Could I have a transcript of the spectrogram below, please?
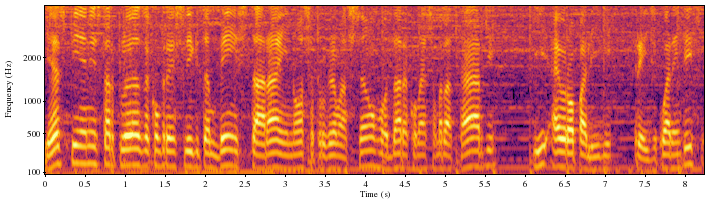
ESPN Star Plus, a Conference League também estará em nossa programação. Rodada começa uma da tarde e a Europa League 3h45.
